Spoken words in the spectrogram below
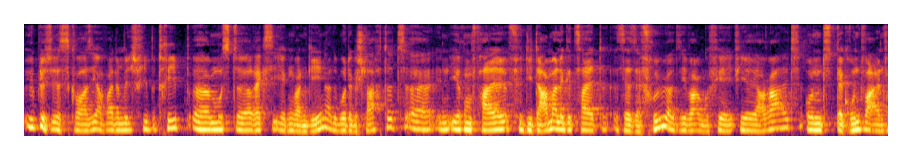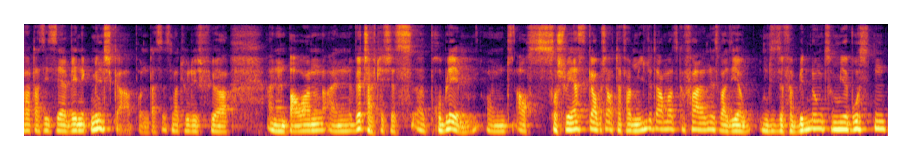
üblich ist, quasi auf einem Milchviehbetrieb, äh, musste Rexi irgendwann gehen, also wurde geschlachtet. Äh, in ihrem Fall für die damalige Zeit sehr, sehr früh, also sie war ungefähr vier Jahre alt. Und der Grund war einfach, dass es sehr wenig Milch gab. Und das ist natürlich für einen Bauern ein wirtschaftliches äh, Problem. Und auch so schwer es, glaube ich, auch der Familie damals gefallen ist, weil sie ja um diese Verbindung zu mir wussten,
